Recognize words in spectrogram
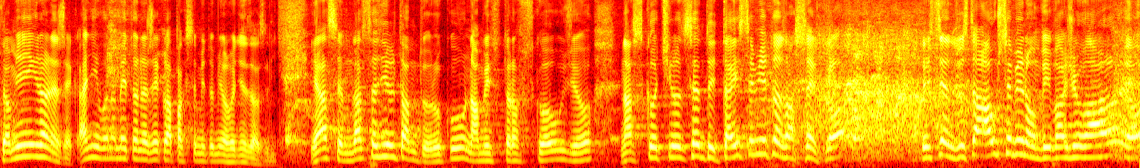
To mě nikdo neřekl. Ani ona mi to neřekla, pak se mi to měl hodně zazlít. Já jsem nasadil tam tu ruku na mistrovskou, že jo, naskočil jsem, teď tady se mě to zaseklo, teď jsem zůstal a už jsem jenom vyvažoval, jo.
